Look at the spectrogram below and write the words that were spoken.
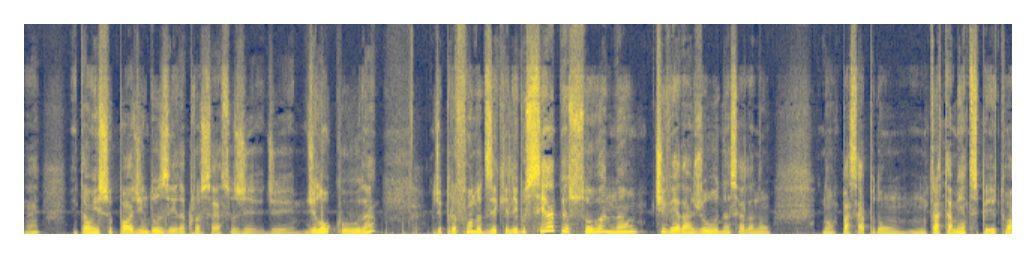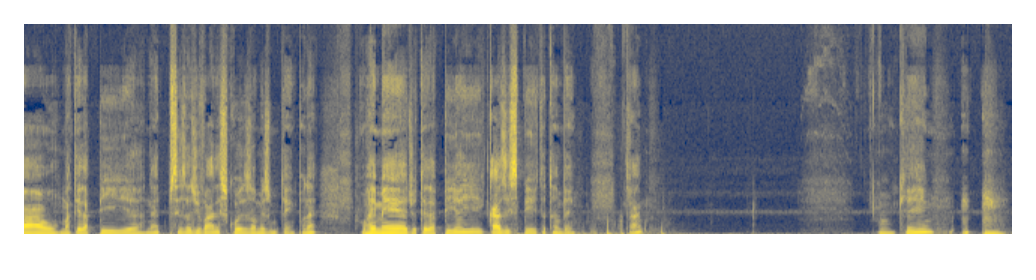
né? Então isso pode induzir a processos de, de, de loucura, de profundo desequilíbrio, se a pessoa não tiver ajuda, se ela não, não passar por um, um, tratamento espiritual, uma terapia, né? Precisa de várias coisas ao mesmo tempo, né? O remédio, terapia e casa espírita também, tá? Ok.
